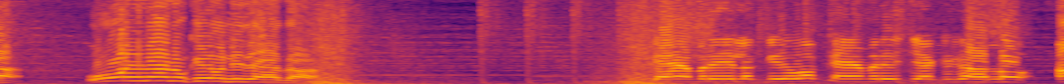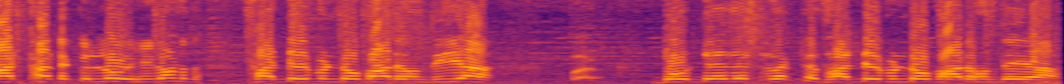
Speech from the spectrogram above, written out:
ਆ। ਉਹ ਇਹਨਾਂ ਨੂੰ ਕਿਉਂ ਨਹੀਂ ਦੱਸਦਾ ਕੈਮਰੇ ਲੱਗੇ ਹੋਆ ਕੈਮਰੇ ਚੈੱਕ ਕਰ ਲਓ। 8-8 ਕਿਲੋ ਹੀਰੋਨ ਸਾਡੇ ਪਿੰਡੋਂ ਫੜ ਹੁੰਦੀ ਆ। ਡੋਡੇ ਦੇ ਟਰੱਕ ਸਾਡੇ ਪਿੰਡੋਂ ਫੜ ਹੁੰਦੇ ਆ।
